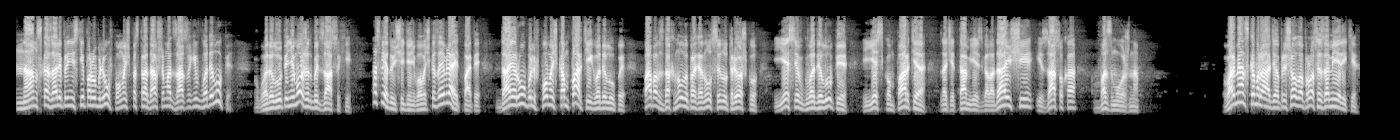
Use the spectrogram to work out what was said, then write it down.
«Нам сказали принести по рублю в помощь пострадавшим от засухи в Гваделупе. В Гваделупе не может быть засухи. На следующий день Вовочка заявляет папе, «Дай рубль в помощь компартии Гваделупы». Папа вздохнул и протянул сыну трешку. «Если в Гваделупе есть компартия, значит, там есть голодающие, и засуха возможно». В армянском радио пришел вопрос из Америки.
